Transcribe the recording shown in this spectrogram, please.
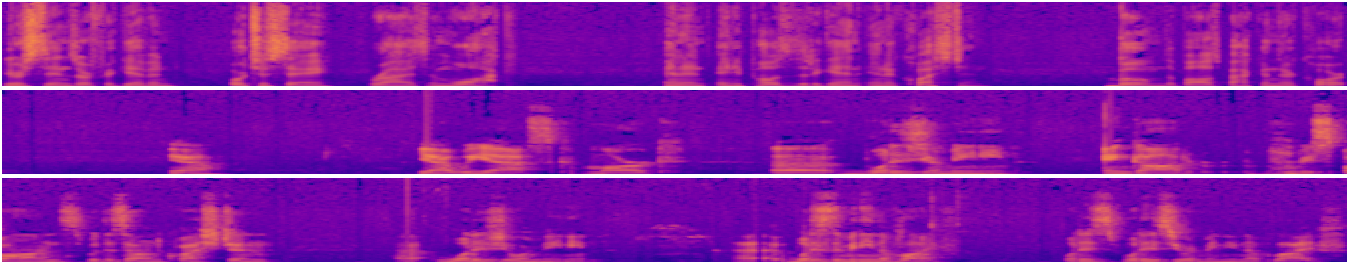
your sins are forgiven, or to say, rise and walk. And, then, and he poses it again in a question. Boom, the ball's back in their court. Yeah. Yeah, we ask Mark, uh, what is your meaning? And God responds with his own question, uh, what is your meaning? Uh, what is the meaning of life? What is what is your meaning of life?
